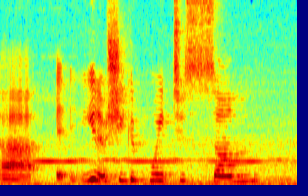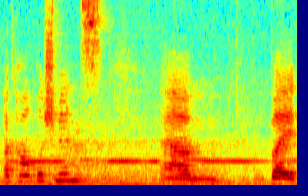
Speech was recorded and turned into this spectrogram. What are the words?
Uh, it, you know, she could point to some accomplishments, um, but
